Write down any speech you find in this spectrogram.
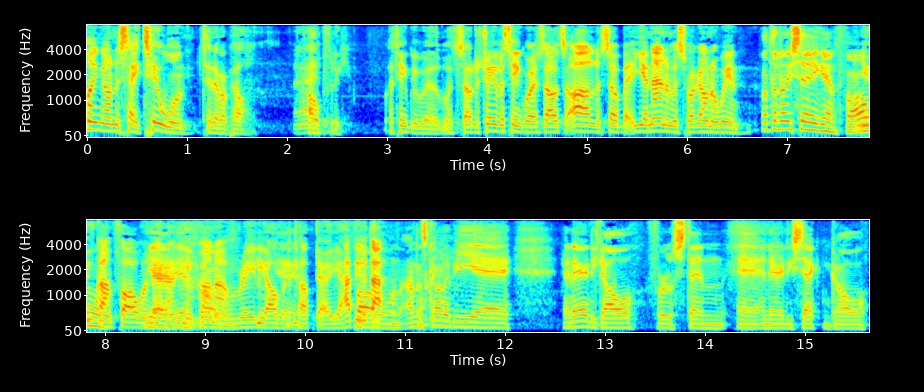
I'm going to say 2 1 to Liverpool. Yeah. Hopefully. I think we will. So the three of us think we're so it's all so but unanimous. We're going to win. What did I say again? Four You've one? gone forward there, and you've gone 4-1. really over the top there. You happy with that? 4-1. And it's going to be uh, an early goal for us, then uh, an early second goal,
